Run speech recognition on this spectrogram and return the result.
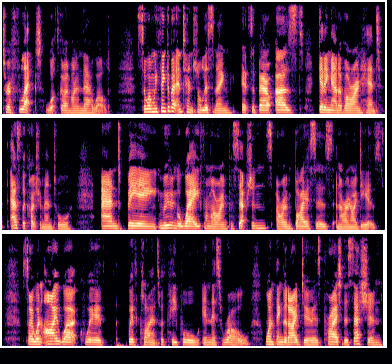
to reflect what's going on in their world. So when we think about intentional listening, it's about us getting out of our own head as the coach and mentor and being moving away from our own perceptions, our own biases and our own ideas. So when I work with with clients with people in this role, one thing that I do is prior to the session,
